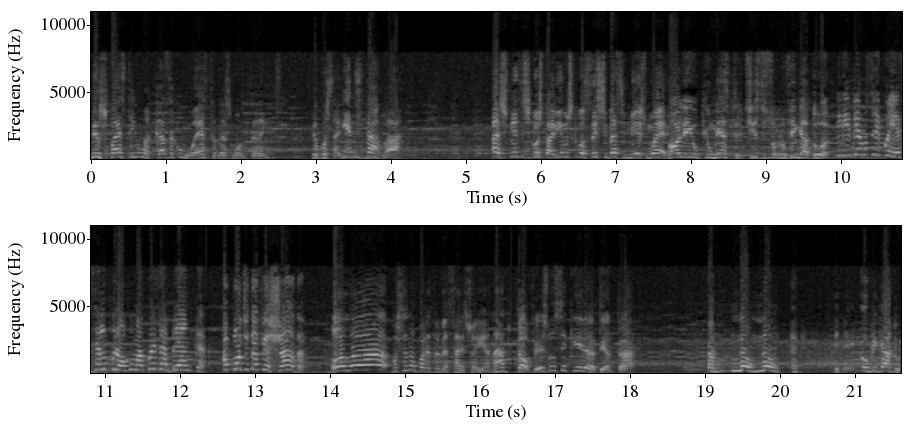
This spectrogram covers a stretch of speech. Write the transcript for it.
Meus pais têm uma casa como esta nas montanhas. Eu gostaria de estar lá. Às vezes gostaríamos que você estivesse mesmo, Eric. Olhem o que o mestre disse sobre o Vingador. Devemos reconhecê-lo por alguma coisa branca. A ponte tá fechada. Olá! Você não pode atravessar isso aí a nado? Talvez você queira tentar. Ah, não, não. É, é, obrigado.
